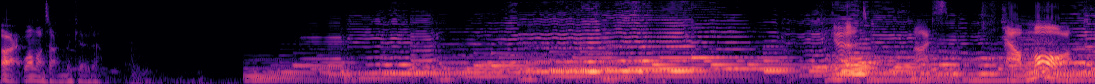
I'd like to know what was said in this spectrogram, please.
All right, one more time, the coda. Good, nice. Now more.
